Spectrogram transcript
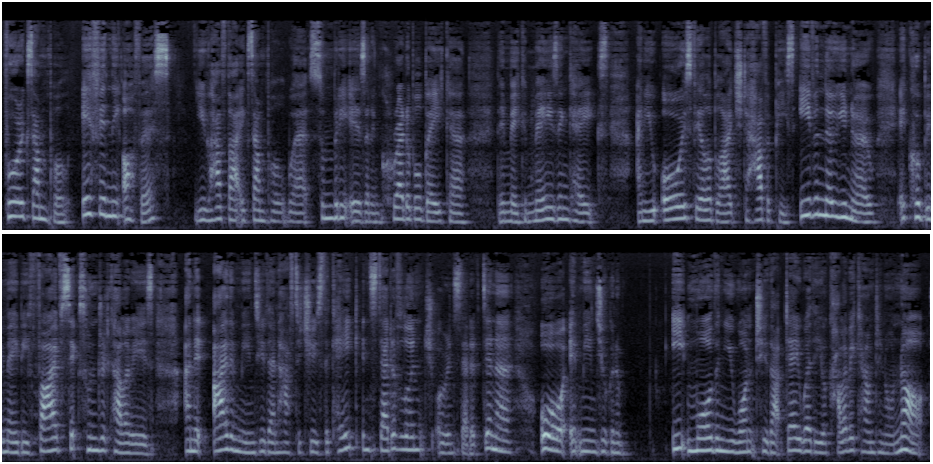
for example, if in the office you have that example where somebody is an incredible baker, they make amazing cakes, and you always feel obliged to have a piece, even though you know it could be maybe five, six hundred calories, and it either means you then have to choose the cake instead of lunch or instead of dinner, or it means you're going to eat more than you want to that day, whether you're calorie counting or not.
